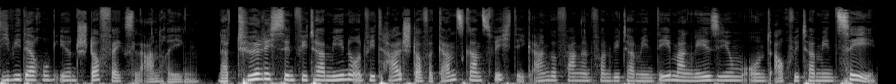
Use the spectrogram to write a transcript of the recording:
die wiederum Ihren Stoffwechsel anregen. Natürlich sind Vitamine und Vitalstoffe ganz, ganz wichtig, angefangen von Vitamin D, Magnesium und auch Vitamin C.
